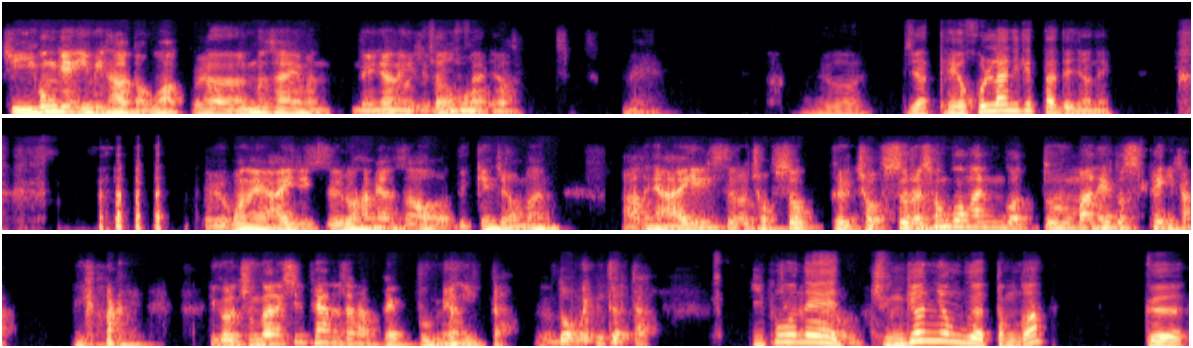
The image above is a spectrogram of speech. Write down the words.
지금 이공계는 이미 다 넘어왔고요. 네. 인문사회는 내년에 어, 이제 2024 년. 넘어오고. 네. 이거 진짜 대혼란이겠다, 내년에. 요번에 아이리스로 하면서 느낀 점은 아 그냥 아이리스로 접속 그 접수를 성공한 것도만 해도 스펙이다. 이거를 이거 중간에 실패하는 사람 배- 분명히 있다. 너무 힘들다. 이번에. 중견 연구였던가? 그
